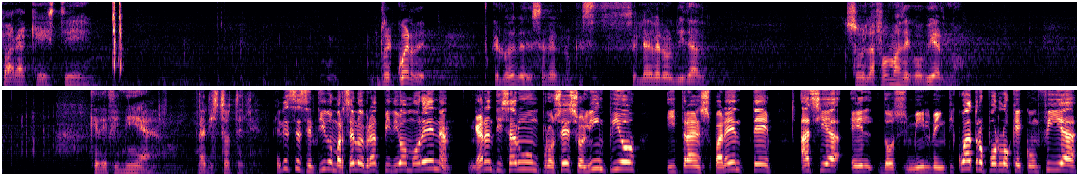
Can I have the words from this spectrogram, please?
para que este recuerde, porque lo debe de saber, lo que se le ha de haber olvidado, sobre las formas de gobierno que definía Aristóteles. En ese sentido, Marcelo Ebrard pidió a Morena garantizar un proceso limpio y transparente hacia el 2024, por lo que confía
